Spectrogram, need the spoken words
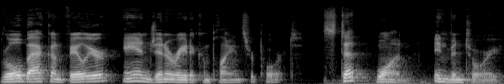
roll back on failure, and generate a compliance report. Step 1. Inventory.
